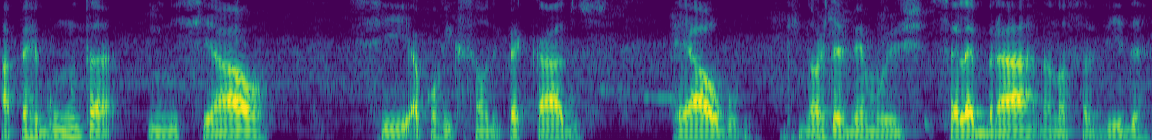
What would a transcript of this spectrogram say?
a pergunta inicial, se a convicção de pecados é algo que nós devemos celebrar na nossa vida,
